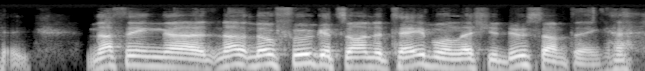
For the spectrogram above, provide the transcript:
nothing, uh, no, no food gets on the table unless you do something.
